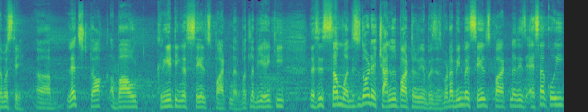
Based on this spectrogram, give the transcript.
नमस्ते। Let's talk about creating a sales partner मतलब ये है कि this is someone this is not a channel partner in business but I mean by sales partner is ऐसा कोई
